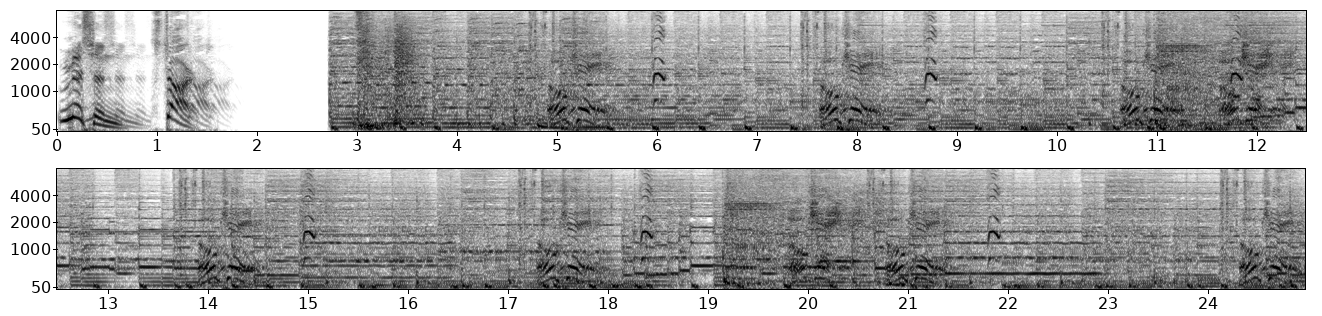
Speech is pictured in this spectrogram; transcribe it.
Mission start! Okay. Okay. Okay. Okay. Okay. Okay. Okay. Okay. Okay.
